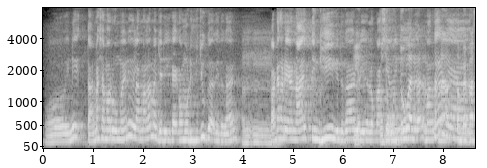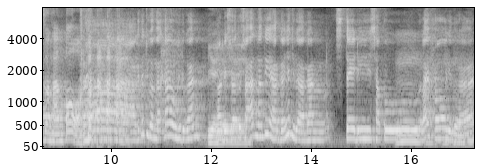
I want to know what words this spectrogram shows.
Oh ini tanah sama rumah ini lama-lama jadi kayak komoditi juga gitu kan. Mm-mm. Kadang ada yang naik tinggi gitu kan Iya, di lokasi yang ini. kan Makanya. pembebasan hantol. Nah, kita juga nggak tahu gitu kan. Iya, nah, iya, di suatu iya. saat nanti harganya juga akan stay di satu Hmm. level gitu kan.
